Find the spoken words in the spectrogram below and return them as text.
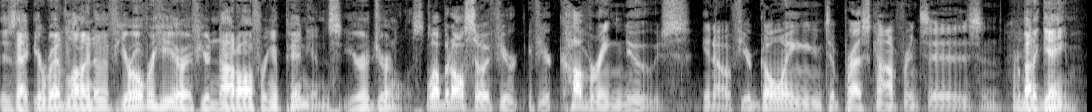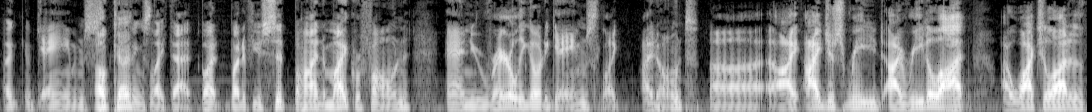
Is that your red line of if you're over here, if you're not offering opinions, you're a journalist? Well, but also if you're if you're covering news, you know, if you're going to press conferences and What about a game? uh, games, Okay. things like that. But but if you sit behind a microphone and you rarely go to games, like I don't, uh, I I just read. I read a lot. I watch a lot of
